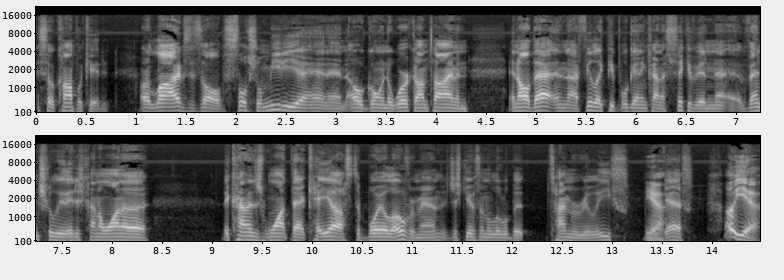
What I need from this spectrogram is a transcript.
it's so complicated. Our lives is all social media and and oh, going to work on time and and all that. And I feel like people are getting kind of sick of it. And uh, eventually, they just kind of want to. They kind of just want that chaos to boil over, man. It just gives them a little bit time of release. Yeah. I guess. Oh yeah,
